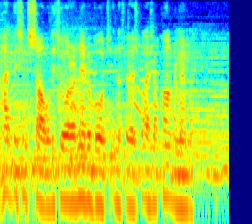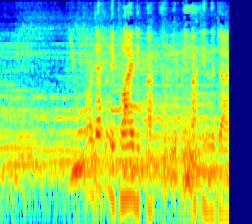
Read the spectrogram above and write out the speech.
had this and sold it or I never bought it in the first place. I can't remember. I definitely played it back back in the day.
